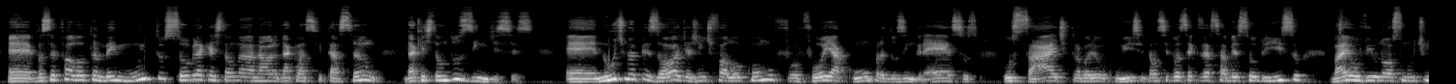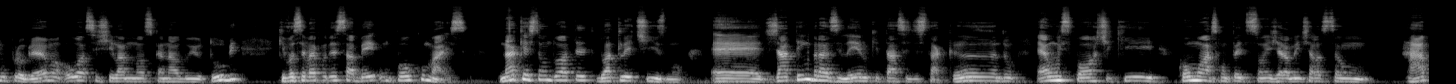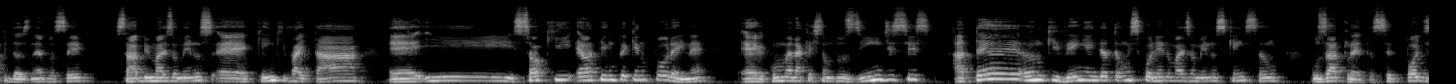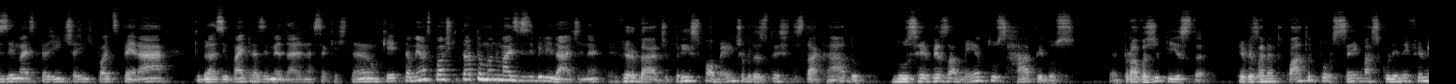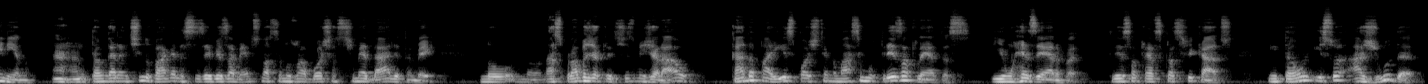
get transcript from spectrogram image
É, você falou também muito sobre a questão na, na hora da classificação, da questão dos índices. É, no último episódio, a gente falou como foi a compra dos ingressos, o site trabalhou com isso. Então, se você quiser saber sobre isso, vai ouvir o nosso último programa ou assistir lá no nosso canal do YouTube, que você vai poder saber um pouco mais. Na questão do atletismo, é, já tem brasileiro que está se destacando. É um esporte que, como as competições geralmente elas são rápidas, né? Você sabe mais ou menos é, quem que vai estar. Tá, é, e só que ela tem um pequeno porém, né? É, como é na questão dos índices, até ano que vem ainda estão escolhendo mais ou menos quem são os atletas. Você pode dizer mais para a gente, a gente pode esperar que o Brasil vai trazer medalha nessa questão, que também é um esporte que está tomando mais visibilidade, né? É verdade. Principalmente o Brasil tem se destacado nos revezamentos rápidos, né, provas de pista. Revezamento 4 por 100 masculino e feminino. Uhum. Então, garantindo vaga nesses revezamentos, nós temos uma boa chance de medalha também no, no, nas provas de atletismo em geral, cada país pode ter no máximo três atletas e um reserva, três atletas classificados. Então, isso ajuda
